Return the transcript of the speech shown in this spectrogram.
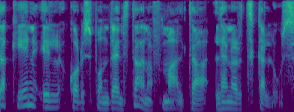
Dak kien il-korrispondent tagħna f'Malta Leonard Callus.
